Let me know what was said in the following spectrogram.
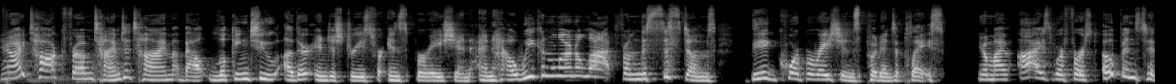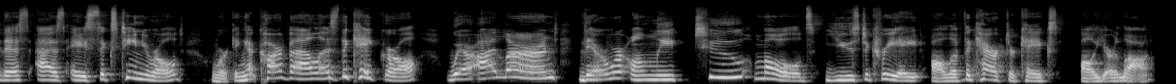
You know, I talk from time to time about looking to other industries for inspiration and how we can learn a lot from the systems big corporations put into place. You know, my eyes were first opened to this as a 16 year old working at Carvel as the cake girl, where I learned there were only two molds used to create all of the character cakes all year long.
